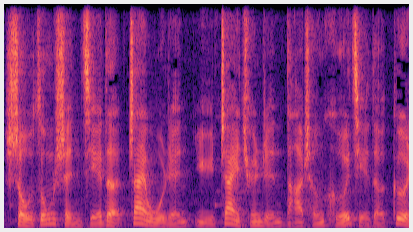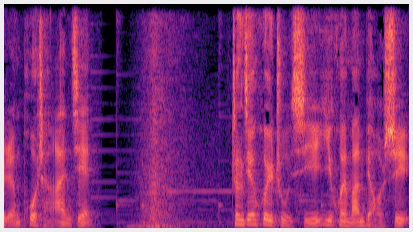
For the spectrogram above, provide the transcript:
首宗审结的债务人与债权人达成和解的个人破产案件。证监会主席易会满表示，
